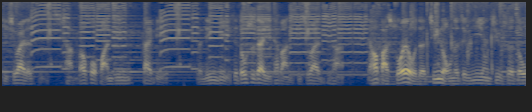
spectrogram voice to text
体系外的资产，包括黄金、代币、稳定币，这都是在以太坊体系外的资产。然后把所有的金融的这个应用基础设都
